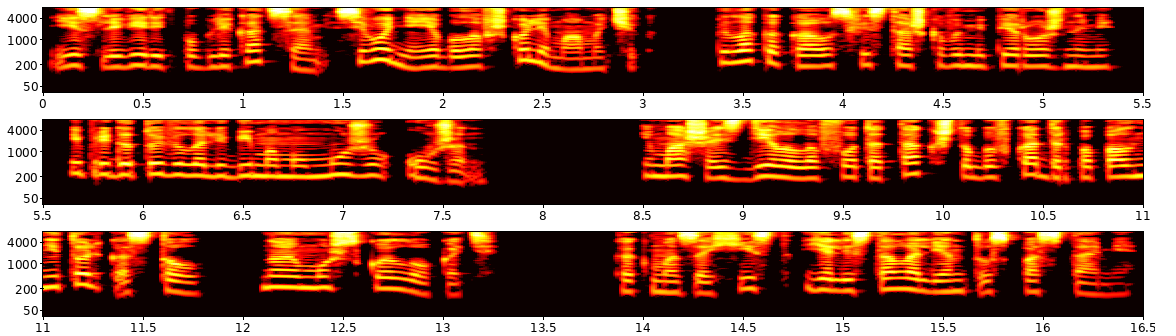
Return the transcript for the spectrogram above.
Если верить публикациям, сегодня я была в школе мамочек, пила какао с фисташковыми пирожными и приготовила любимому мужу ужин. И Маша сделала фото так, чтобы в кадр попал не только стол, но и мужской локоть. Как мазохист, я листала ленту с постами.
